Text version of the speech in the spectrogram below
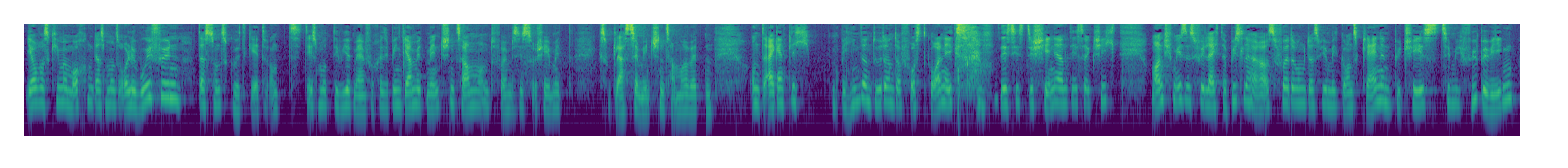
ja, was können wir machen, dass wir uns alle wohlfühlen, dass es uns gut geht. Und das motiviert mich einfach. Also ich bin gern mit Menschen zusammen und vor allem es ist so schön, mit so klasse Menschen zusammenarbeiten. Und eigentlich behindern tut dann da fast gar nichts. Das ist das Schöne an dieser Geschichte. Manchmal ist es vielleicht ein bisschen Herausforderung, dass wir mit ganz kleinen Budgets ziemlich viel bewegen.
